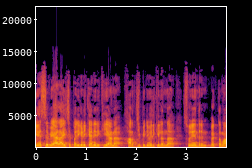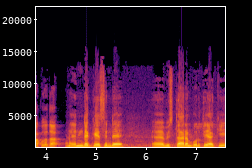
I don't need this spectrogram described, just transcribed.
കേസ് വ്യാഴാഴ്ച പരിഗണിക്കാനിരിക്കെയാണ് ഹർജി പിൻവലിക്കില്ലെന്ന് സുരേന്ദ്രൻ വ്യക്തമാക്കുന്നത്. എന്റെ കേസിന്റെ വിസ്താരം പൂർത്തിയാക്കി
